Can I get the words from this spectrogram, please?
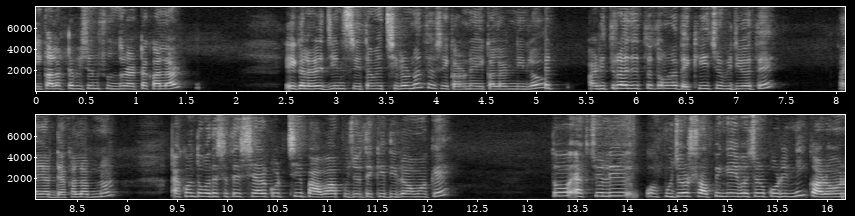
এই কালারটা ভীষণ সুন্দর একটা কালার এই কালারের জিন্স রিতমের ছিল না, তো সেই কারণে এই কালার নিল। আর ঋতুরাজের তো তোমরা দেখিয়েছো ভিডিওতে, তাই আর দেখালাম না। এখন তোমাদের সাথে শেয়ার করছি, বাবা পুজোতে কি দিল আমাকে? তো অ্যাকচুয়ালি পুজোর শপিং এই বছর করিনি, কারণ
